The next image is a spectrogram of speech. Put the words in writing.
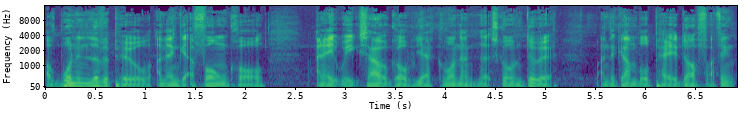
have won in Liverpool, and then get a phone call, and eight weeks out, go, yeah, come on then, let's go and do it, and the gamble paid off. I think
